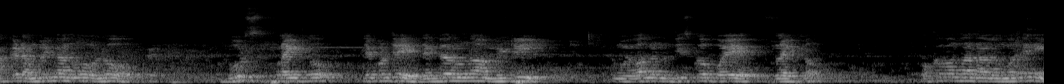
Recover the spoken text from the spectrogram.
అక్కడ అమెరికాలో గూడ్స్ ఫ్లైట్లో లేకుంటే దగ్గర ఉన్న మిలిటరీ వాళ్ళను తీసుకోపోయే ఫ్లైట్లో ఒక వంద నాలుగు మందిని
